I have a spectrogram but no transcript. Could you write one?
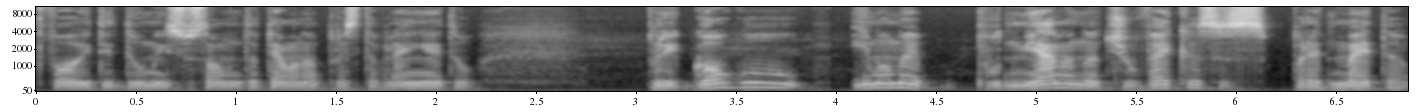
твоите думи и с основната тема на представлението. При Гогол имаме подмяна на човека с предмета.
